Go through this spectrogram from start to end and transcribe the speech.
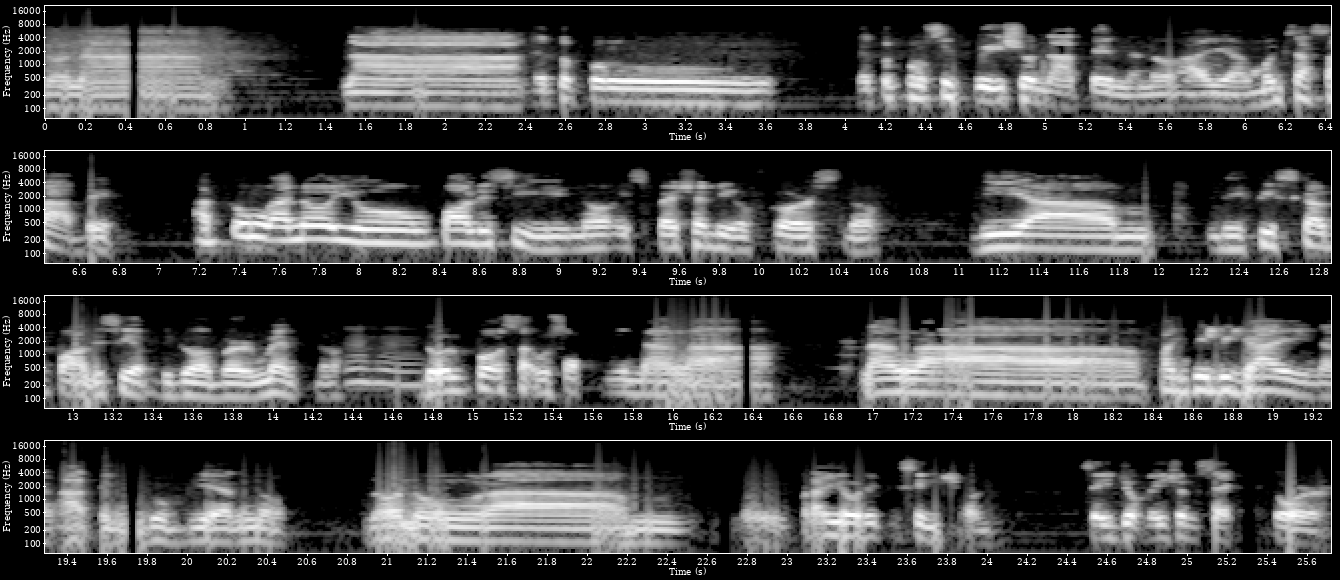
no na na ito pong ito pong situation natin ano ay ang magsasabi at kung ano yung policy no especially of course no the um the fiscal policy of the government no Mhm. doon po sa usapin ng ah, ng ah, pagbibigay ng ating gobyerno no nung um, nung prioritization sa education sector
